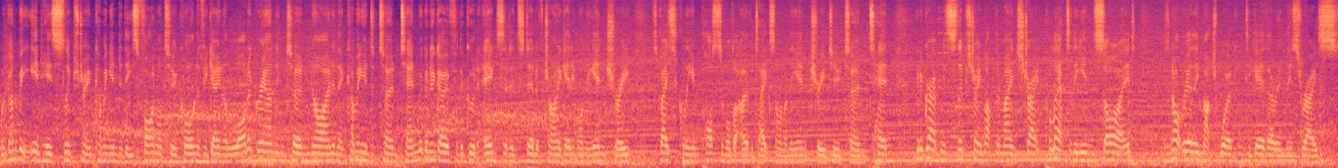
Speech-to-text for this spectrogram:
We're going to be in his slipstream coming into these final two corners. We gain a lot of ground in turn 9, and then coming into turn 10, we're going to go for the good exit instead of trying to get him on the entry. It's basically impossible to overtake someone on the entry to turn 10. We're going to grab his slipstream up the main straight, pull out to the inside. There's not really much working together in this race,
